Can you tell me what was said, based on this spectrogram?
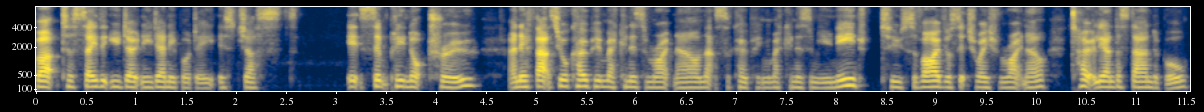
But to say that you don't need anybody is just, it's simply not true. And if that's your coping mechanism right now, and that's the coping mechanism you need to survive your situation right now, totally understandable.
